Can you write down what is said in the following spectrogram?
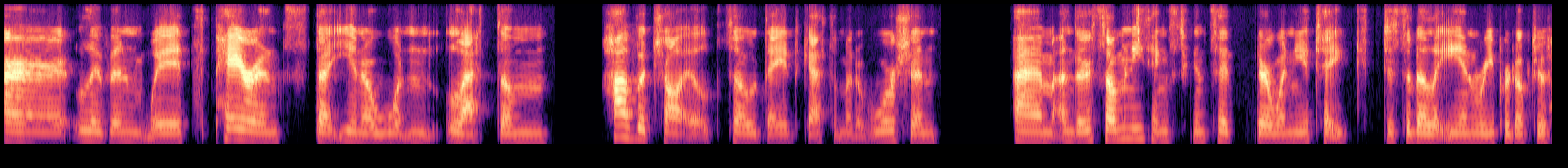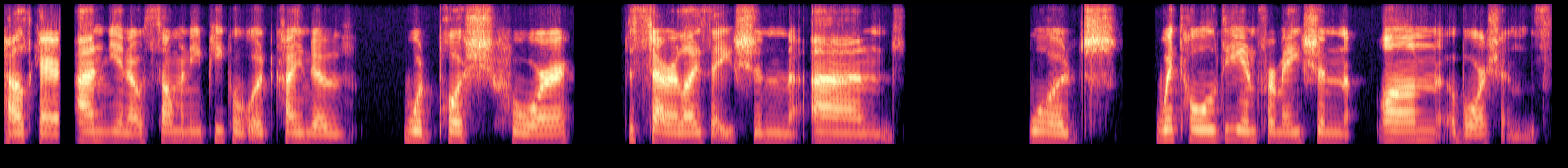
are living with parents that, you know, wouldn't let them have a child, so they'd get them an abortion. Um, and there's so many things to consider when you take disability and reproductive health care. And, you know, so many people would kind of would push for the sterilization and would withhold the information on abortions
